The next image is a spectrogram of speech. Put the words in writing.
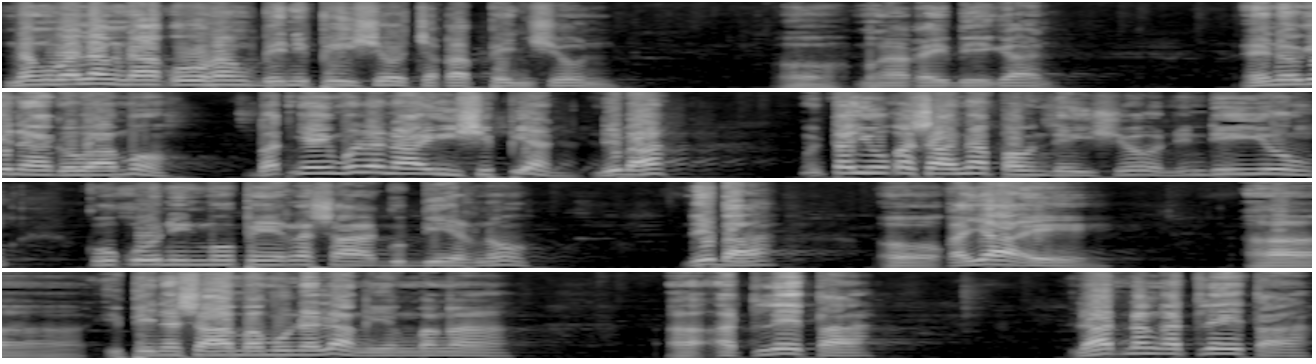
nang walang nakuhang benepisyo tsaka pensyon. Oh, mga kaibigan. Ano ginagawa mo? Ba't ngayon mo na naisip yan? Di ba? Magtayo ka sana foundation, hindi yung kukunin mo pera sa gobyerno. 'Di ba? O kaya eh ah, ipinasama mo na lang yung mga ah, atleta, lahat ng atleta,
